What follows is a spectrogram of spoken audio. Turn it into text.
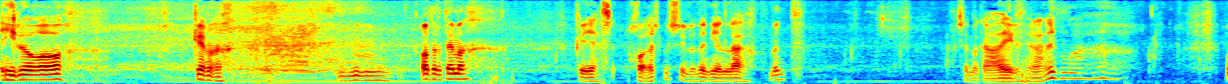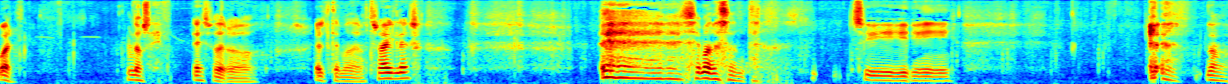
Y luego, ¿qué más? Mm, otro tema que ya, sé- joder, si lo tenía en la mente. Se me acaba de ir de la lengua. Bueno, no sé, eso de lo, el tema de los trailers. Eh, Semana Santa. Si... no,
